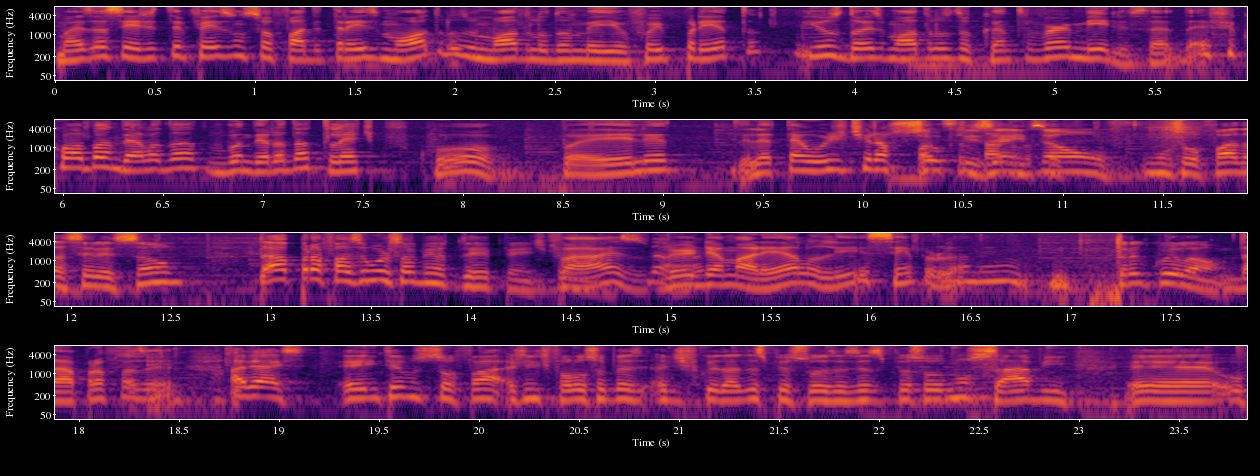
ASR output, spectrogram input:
Mas assim, a gente fez um sofá de três módulos, o módulo do meio foi preto e os dois módulos do canto vermelhos. Daí ficou a bandeira, da, bandeira do Atlético. Ficou. Ele, ele até hoje tira Se eu foto quiser, então, um sofá da seleção, dá pra fazer um orçamento de repente. Faz, verde e amarelo ali, sem problema nenhum. Tranquilão. Dá pra fazer. Sim. Aliás, em termos de sofá, a gente falou sobre a dificuldade das pessoas. Às vezes as pessoas não sabem eh, o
